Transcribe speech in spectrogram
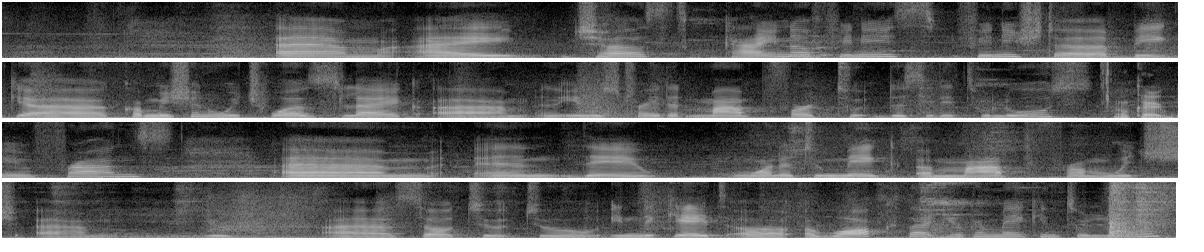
Um, I just kind of finished finished a big uh, commission, which was like um, an illustrated map for the city Toulouse okay. in France, um, and they wanted to make a map from which um, you uh, so to to indicate a, a walk that you can make in Toulouse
